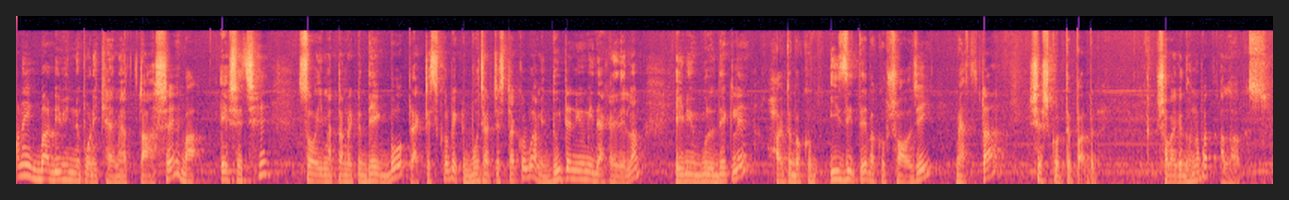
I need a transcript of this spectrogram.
অনেকবার বিভিন্ন পরীক্ষায় ম্যাথটা আসে বা এসেছে। সো এই ম্যাথটা আমরা একটু দেখব প্র্যাকটিস করব, একটু বোঝার চেষ্টা করব। আমি দুইটা নিয়মই দেখাই দিলাম। এই নিয়মগুলো দেখলে হয়তো বা খুব ইজিতে বা খুব সহজেই ম্যাথটা শেষ করতে পারবেন। সবাইকে ধন্যবাদ। আল্লাহ হাফেজ।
